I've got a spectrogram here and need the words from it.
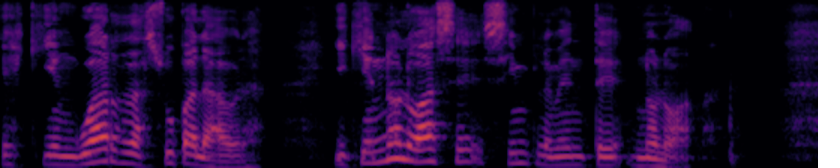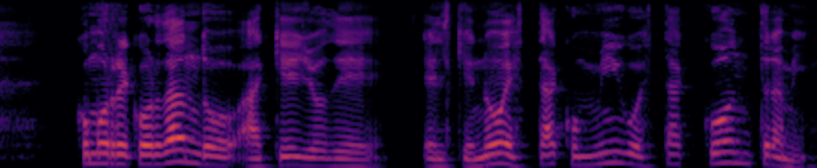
es quien guarda su palabra y quien no lo hace simplemente no lo ama. Como recordando aquello de el que no está conmigo está contra mí.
